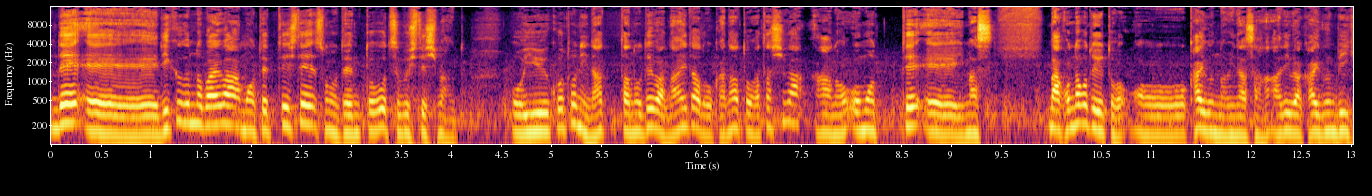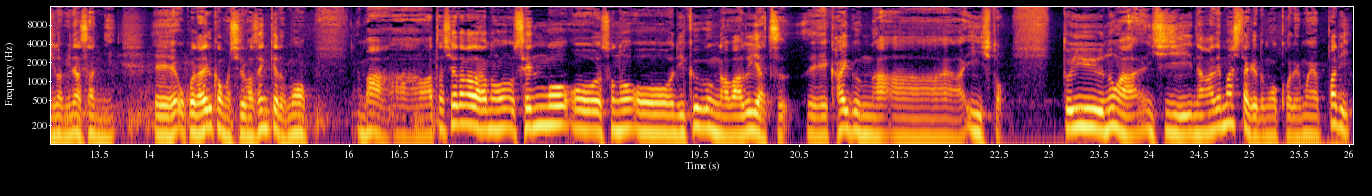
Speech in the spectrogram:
で、えー、陸軍の場合はもう徹底してその伝統を潰してしまうということになったのではないだろうかなと私はあの思っています。まあ、こんなこと言うと海軍の皆さんあるいは海軍 B 機の皆さんに、えー、怒られるかもしれませんけどもまあ私はだからあの戦後その陸軍が悪いやつ海軍がいい人というのが一時流れましたけどもこれもやっぱり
